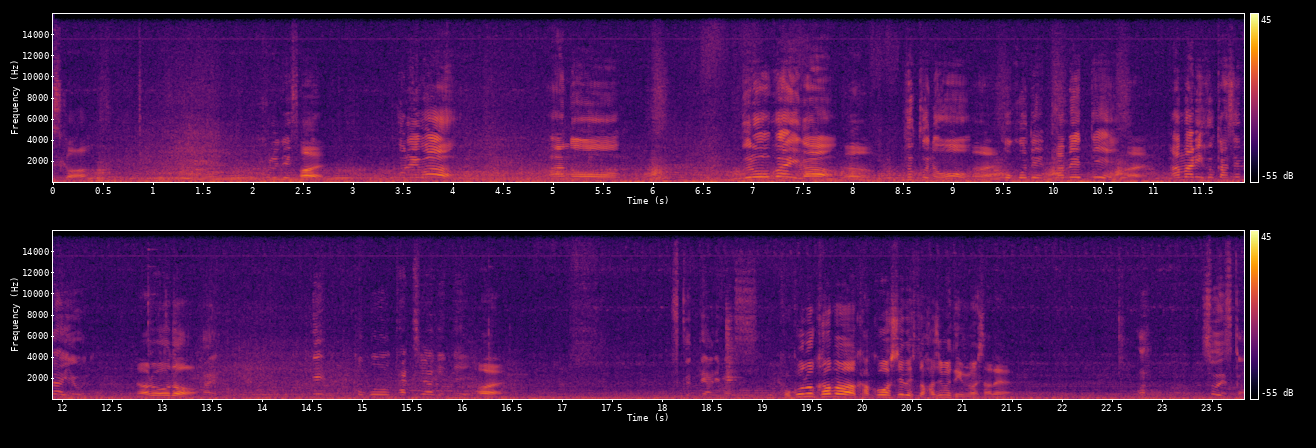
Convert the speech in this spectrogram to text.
ですか？これです。かはい。これはあのブローバイがうん。吹くのはい。をここで溜めて、はあまり吹かせないように、いなるほど。はい、でここを立ち上げてはい。作ってあります。ここのカバー加工してる人初めて見ましたね。あそうですか？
